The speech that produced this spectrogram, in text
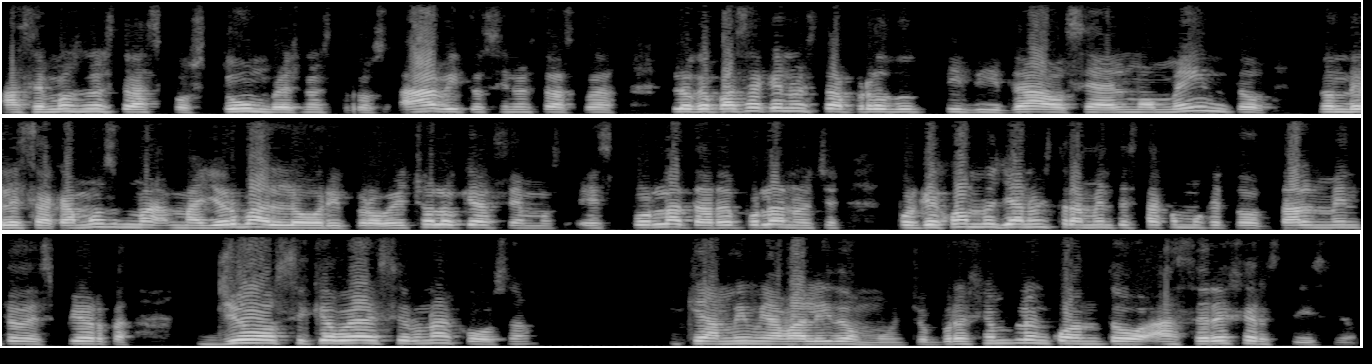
hacemos nuestras costumbres, nuestros hábitos y nuestras cosas. Lo que pasa es que nuestra productividad, o sea, el momento donde le sacamos mayor valor y provecho a lo que hacemos es por la tarde, por la noche, porque es cuando ya nuestra mente está como que totalmente despierta. Yo sí que voy a decir una cosa, que a mí me ha valido mucho. Por ejemplo, en cuanto a hacer ejercicio,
